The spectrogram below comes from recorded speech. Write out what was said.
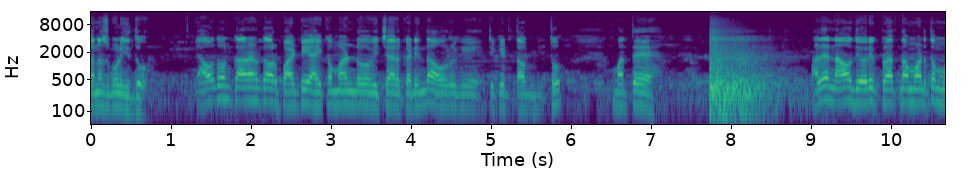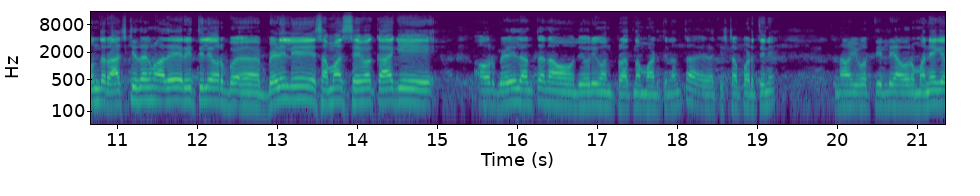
ಕನಸುಗಳು ಇದ್ದವು ಯಾವುದೋ ಒಂದು ಕಾರಣಕ್ಕೆ ಅವ್ರ ಪಾರ್ಟಿ ಹೈಕಮಾಂಡು ವಿಚಾರ ಕಡೆಯಿಂದ ಅವ್ರಿಗೆ ಟಿಕೆಟ್ ತಪ್ಪಿತು ಮತ್ತು ಅದೇ ನಾವು ದೇವ್ರಿಗೆ ಪ್ರಾರ್ಥನೆ ಮಾಡ್ತಾ ಮುಂದೆ ರಾಜಕೀಯದಾಗೂ ಅದೇ ರೀತಿಲಿ ಅವ್ರು ಬೆಳೀಲಿ ಸಮಾಜ ಸೇವಕ್ಕಾಗಿ ಅವ್ರು ಬೆಳೀಲಿ ಅಂತ ನಾವು ದೇವ್ರಿಗೆ ಒಂದು ಪ್ರಾರ್ಥನೆ ಮಾಡ್ತೀನಿ ಅಂತ ಹೇಳಕ್ಕೆ ಇಷ್ಟಪಡ್ತೀನಿ. ನಾವು ಇವತ್ತು ಇಲ್ಲಿ ಅವ್ರ ಮನೆಗೆ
